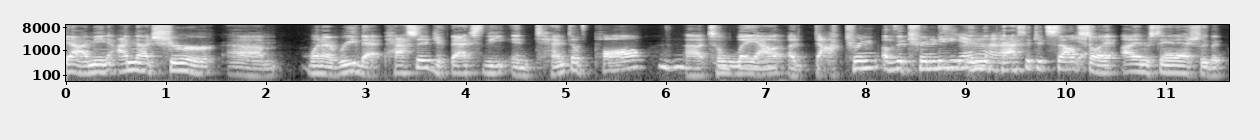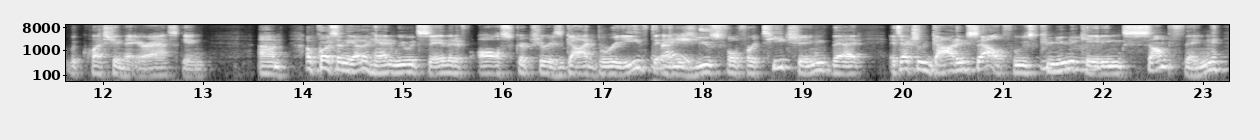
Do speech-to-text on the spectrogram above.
Yeah, I mean, I'm not sure um, when I read that passage if that's the intent of Paul mm-hmm. uh, to lay mm-hmm. out a doctrine of the Trinity yeah. in the passage itself. Yeah. So I, I, understand, Ashley, the, the question that you're asking. Um, of course, on the other hand, we would say that if all Scripture is God breathed right. and is useful for teaching, that it's actually God Himself who's mm-hmm. communicating mm-hmm. something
